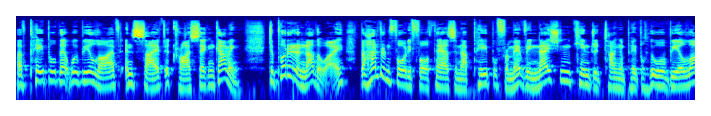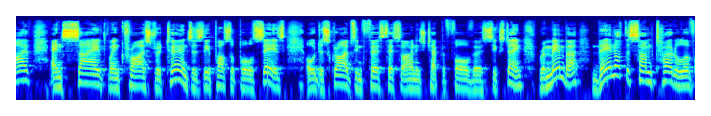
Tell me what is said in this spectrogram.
of people that will be alive and saved at Christ's second coming. To put it another way, the 144,000 are people from every nation, kindred, tongue, and people who will be alive and saved when Christ returns, as the Apostle Paul says or describes in 1 Thessalonians chapter 4, verse 16. Remember, they're not the sum total of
